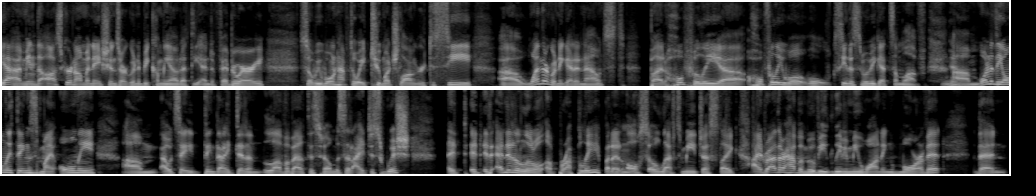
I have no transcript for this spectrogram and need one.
Yeah, mm-hmm. I mean, mm-hmm. the Oscar nominations are going to be coming out at the end of February, so we won't have to wait too much longer to see uh, when they're going to get announced. But hopefully, uh, hopefully we'll we'll see this movie get some love. Yeah. Um, one of the only things, my only, um, I would say, thing that I didn't love about this film is that I just wish it, it, it ended a little abruptly, but it mm. also left me just like I'd rather have a movie leaving me wanting more of it than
